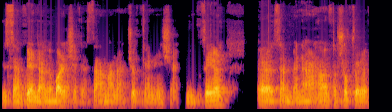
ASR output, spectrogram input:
hiszen például a balesetek számának csökkenése, mint cél, szemben állhat a sofőr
